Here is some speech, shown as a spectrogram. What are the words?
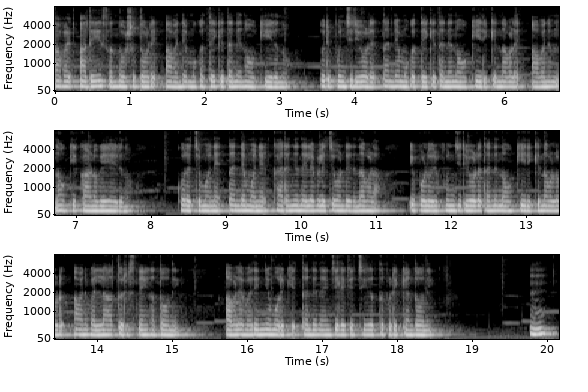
അവൾ അതേ സന്തോഷത്തോടെ അവന്റെ മുഖത്തേക്ക് തന്നെ നോക്കിയിരുന്നു. ഒരു പുഞ്ചിരിയോടെ തന്റെ മുഖത്തേക്ക് തന്നെ നോക്കിയിരിക്കുന്നവളെ അവനും നോക്കിക്കാണുകയായിരുന്നു. കുറച്ചു മുന്നേ തന്റെ മുന്നിൽ കരഞ്ഞു നിലവിളിച്ചുകൊണ്ടിരുന്നവള. ഇപ്പോൾ ഒരു പുഞ്ചിരിയോടെ തന്നെ നോക്കിയിരിക്കുന്നവളോട് അവന് വല്ലാത്തൊരു സ്നേഹം തോന്നി. അവളെ വരിഞ്ഞു മുറുക്കി തന്റെ നെഞ്ചിലേക്ക് ചേർത്ത് പിടിക്കാൻ തോന്നി. "ഉം,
